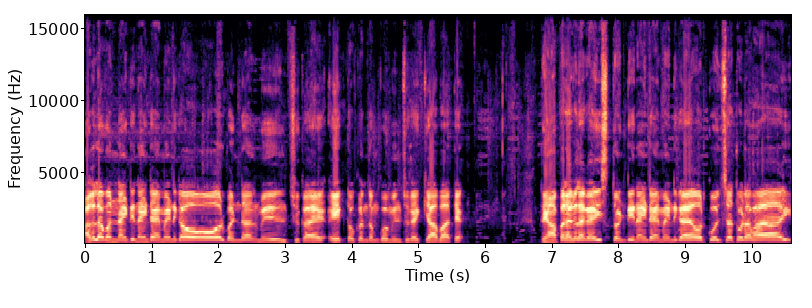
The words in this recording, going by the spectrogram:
अगला वन नाइनटी नाइन डायमंड का और बंडल मिल चुका है। एक टोकन तो हमको मिल चुका है, क्या बात है। तो यहाँ पर अगला इस ट्वेंटी नाइन डायमंड का है और कौन सा तोड़ा भाई।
